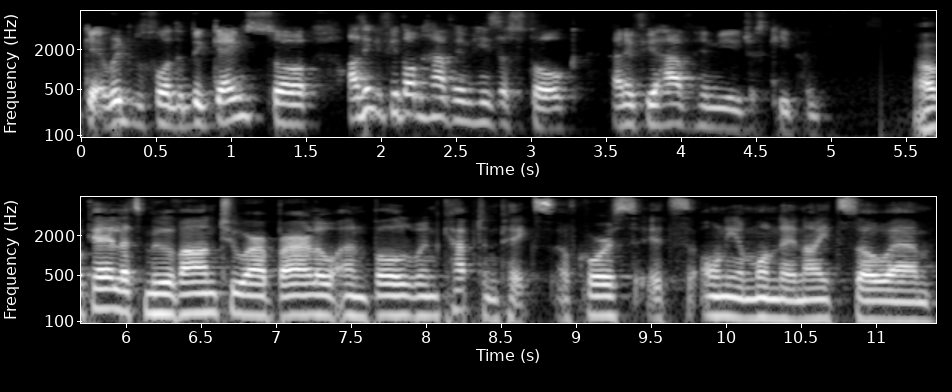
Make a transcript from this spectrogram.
get rid before the big games. So I think if you don't have him, he's a Stoke. And if you have him, you just keep him. Okay, let's move on to our Barlow and Baldwin captain picks. Of course, it's only a Monday night, so um,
